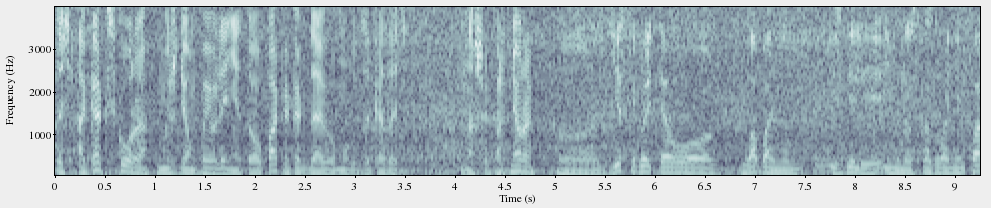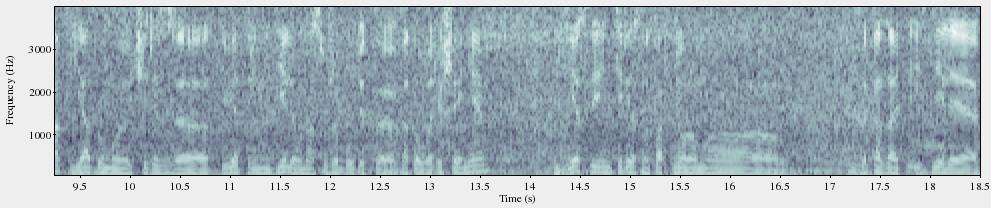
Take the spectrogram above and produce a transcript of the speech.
То есть, а как скоро мы ждем появления этого пака, когда его могут заказать? Наши партнеры? Э, если говорить о глобальном изделии именно с названием ПАК, я думаю, через 2-3 э, недели у нас уже будет э, готовое решение. Если интересно партнерам заказать изделие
